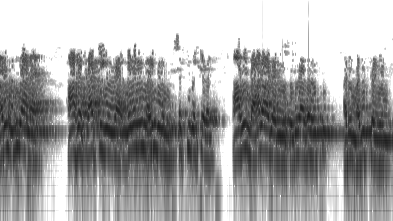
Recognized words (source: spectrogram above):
அருள் உருவான ஆக கார்த்திகையா எவனையும் அறிந்திடும் சக்தி பெற்றவன். ஆக இந்த ஆறாவது அறிவை பொதுவாக வைத்து அதை மதித்தல் வேண்டும்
